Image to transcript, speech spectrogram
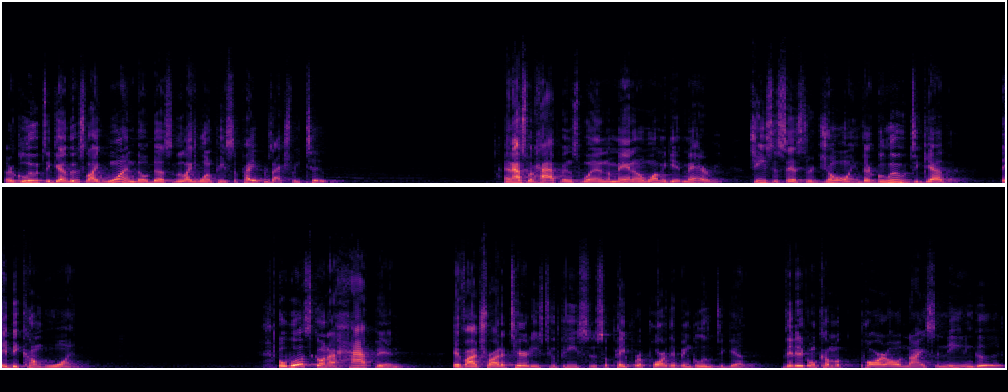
They're glued together. Looks like one, though, doesn't look like one piece of paper. It's actually two. And that's what happens when a man and a woman get married. Jesus says they're joined, they're glued together, they become one. But what's going to happen if I try to tear these two pieces of paper apart that have been glued together? That they're going to come apart all nice and neat and good?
